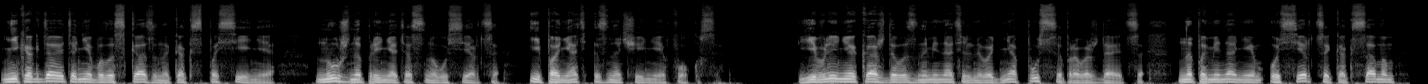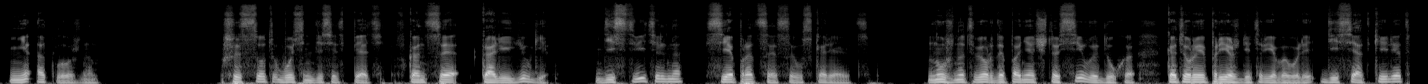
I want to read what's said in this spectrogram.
Никогда это не было сказано как спасение. Нужно принять основу сердца и понять значение фокуса. Явление каждого знаменательного дня пусть сопровождается напоминанием о сердце как самом неотложном. 685. В конце Кали-юги действительно все процессы ускоряются. Нужно твердо понять, что силы духа, которые прежде требовали десятки лет,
